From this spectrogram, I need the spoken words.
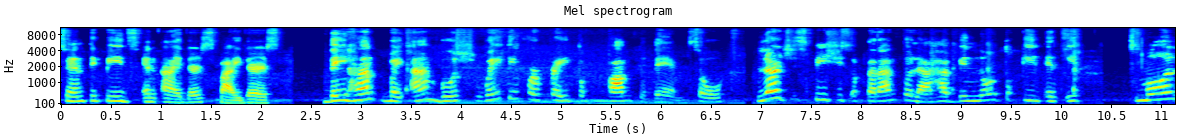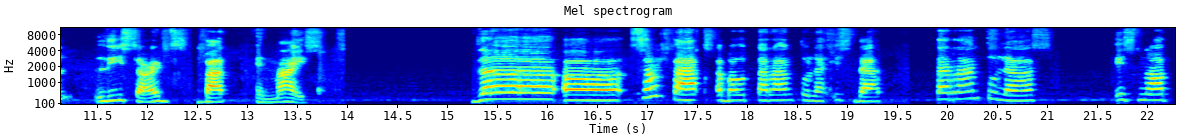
centipedes, and either spiders. They hunt by ambush, waiting for prey to come to them. So, large species of tarantula have been known to kill and eat small lizards, bat, and mice. The uh, some facts about tarantula is that tarantulas is not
